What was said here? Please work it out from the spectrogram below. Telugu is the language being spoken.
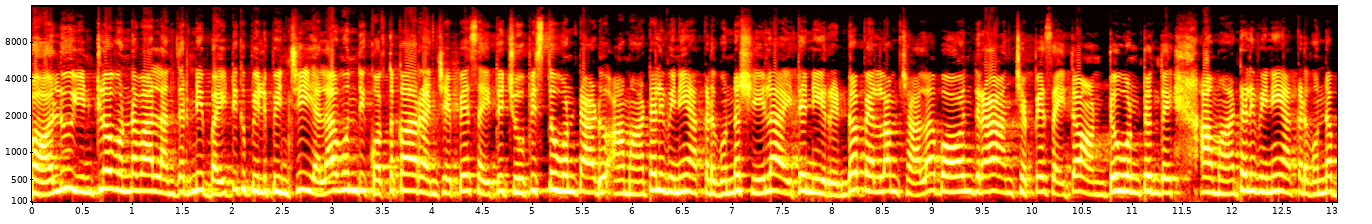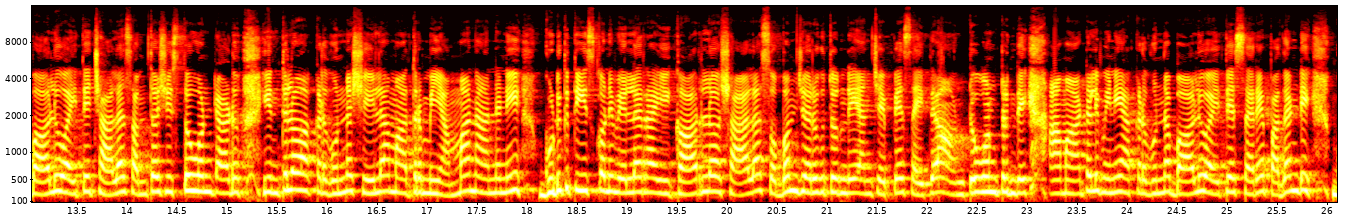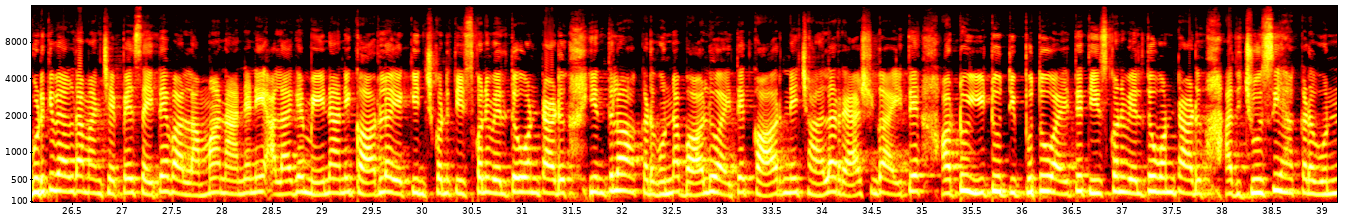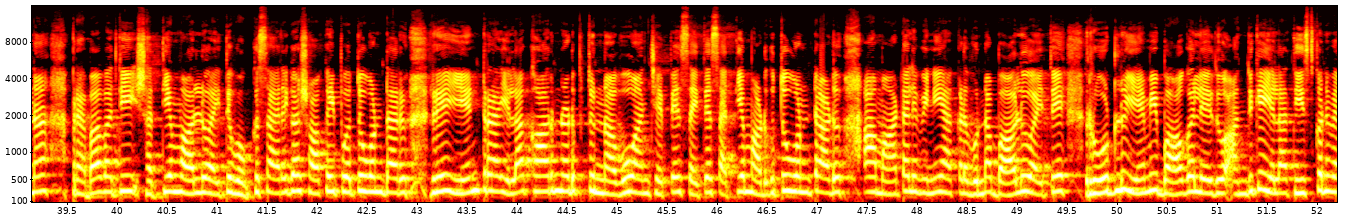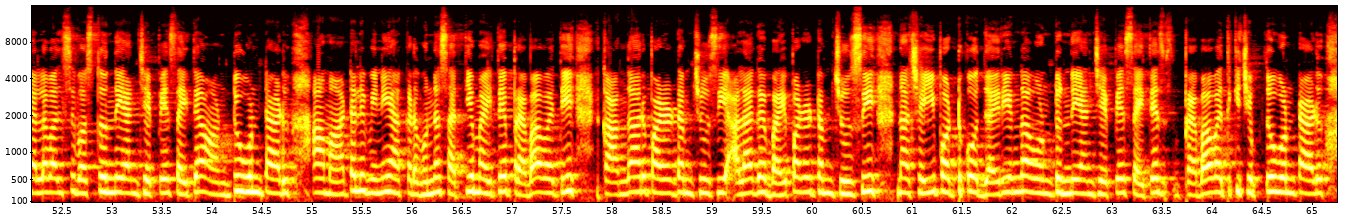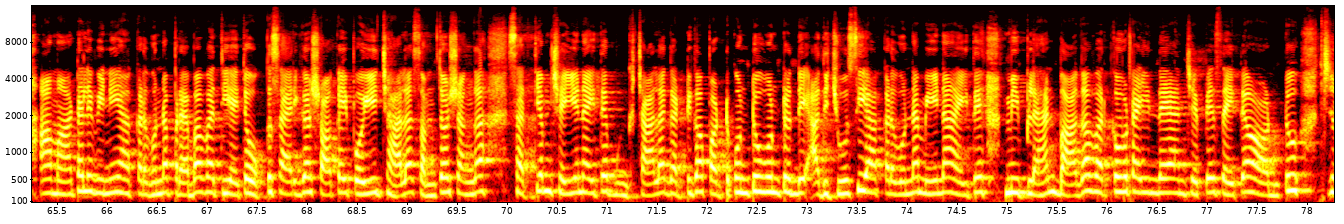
బాలు ఇంట్లో ఉన్న వాళ్ళందరినీ బయటికి పిలిపించి ఎలా ఉంది కొత్త కారు? అని చెప్పేసి అయితే చూపిస్తూ ఉంటాడు. ఆ మాటలు విని అక్కడ ఉన్న శీల అయితే నీ రెండో పెళ్ళం చాలా బాగుందిరా అని చెప్పేసి అయితే అంటూ ఉంటుంది. ఆ మాటలు విని అక్కడ ఉన్న బాలు అయితే చాలా సంతోషిస్తూ ఉంటాడు. ఇంతలో అక్కడ ఉన్న శీల మాత్రం మీ అమ్మ నాన్నని గుడికి తీసుకొని వెళ్ళరా ఈ కారులో చాలా శుభం జరుగుతుంది అని చెప్పేసి అయితే అంటూ ఉంటుంది. ఆ మాటలు విని అక్కడ ఉన్న బాలు అయితే సరే పదండి గుడికి వెళ్దాం అని చెప్పేసి అయితే వాళ్ళ అమ్మ నాన్నని అలాగే మీనాని కారులో ఎక్కించుకొని తీసుకొని వెళ్తూ ఉంటాడు. ఇంతలో అక్కడ ఉన్న బాలు అయితే కార్ని చాలా ర్యాష్గా అయితే అటు ఇటు తిప్పుతూ అయితే తీసుకొని వెళ్తూ ఉంటాడు. అది చూసి అక్కడ ఉన్న ప్రభావతి సత్యం వాళ్ళు అయితే ఒక్కసారిగా షాక్ అయిపోతూ ఉంటారు. రే ఏంట్రా ఇలా కారు నడుపుతున్నావు? అని చెప్పేసి అయితే సత్యం అడుగుతూ ఉంటాడు. ఆ మాటలు విని అక్కడ ఉన్న బాలు అయితే రోడ్లు ఏమీ బాగోలేదు. అందుకే ఇలా తీసుకొని వెళ్ళవలసి వస్తుంది అని చెప్పేసి అయితే అంటూ ఉంటాడు. ఆ మాటలు విని అక్కడ ఉన్న సత్యం అయితే ప్రభావతి కంగారు పడటం చూసి అలాగే భయపడటం చూసి నా చెయ్యి పట్టుకో ధైర్యంగా ఉంటుంది అని చెప్పేసి అయితే ప్రభావతికి చెప్తూ ఉంటాడు. ఆ మాటలు విని అక్కడ ఉన్న ప్రభావతి అయితే ఒక్కసారిగా షాక్ అయిపోయి చాలా సంతోషంగా సత్యం చెయ్యనైతే చాలా గట్టిగా పట్టుకుంటూ ఉంటుంది. అది చూసి అక్కడ ఉన్న మీనా అయితే మీ ప్లాన్ బాగా వర్కౌట్ అయిందే అని చెప్పేసి అయితే అంటూ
